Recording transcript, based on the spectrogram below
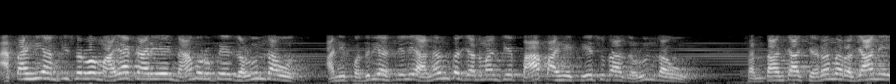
आता ही आमची सर्व माया कार्ये नामरूपे जळून जावोत आणि पदरी असलेले अनंत जन्मांचे पाप आहे ते सुद्धा जळून जावो. संतांच्या चरण रजाने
